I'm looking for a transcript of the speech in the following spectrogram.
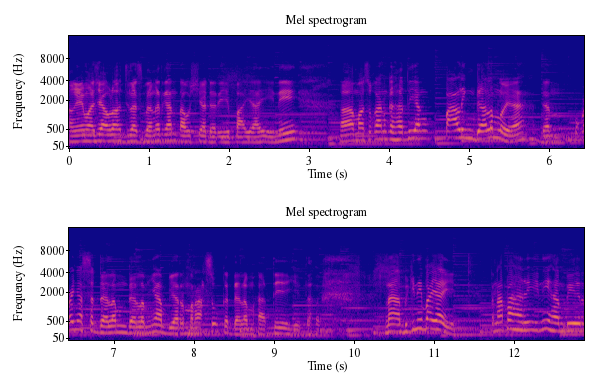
Oke, masya Allah jelas banget kan tausiah dari Pak Yai ini eh, masukkan ke hati yang paling dalam loh ya dan pokoknya sedalam-dalamnya biar merasuk ke dalam hati gitu. Nah begini Pak Yai, kenapa hari ini hampir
